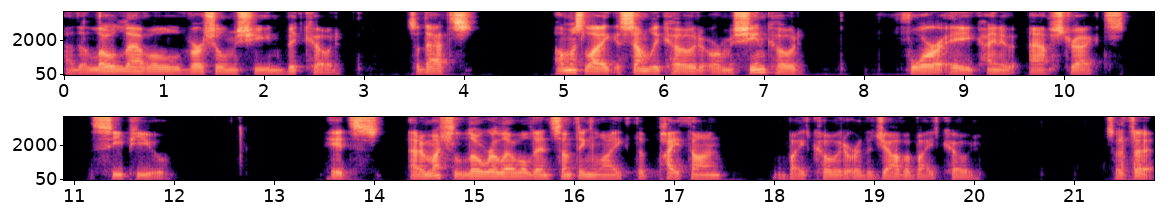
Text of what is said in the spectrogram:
uh, the low-level virtual machine bitcode. So that's almost like assembly code or machine code for a kind of abstract CPU. It's at a much lower level than something like the Python bytecode or the Java bytecode. So it's a,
